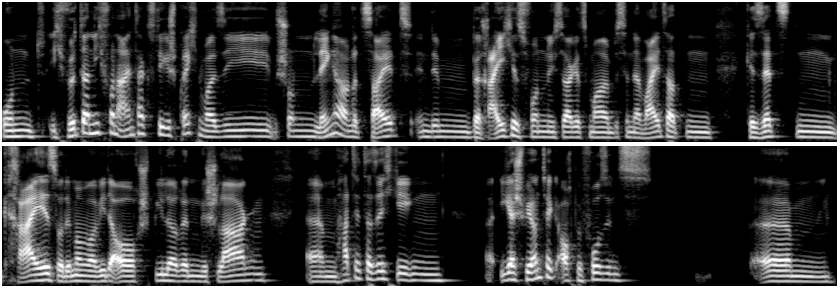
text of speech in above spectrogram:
Und ich würde da nicht von Eintagsfliege sprechen, weil sie schon längere Zeit in dem Bereich ist von, ich sage jetzt mal, ein bisschen erweiterten, gesetzten Kreis oder immer mal wieder auch Spielerinnen geschlagen. Ähm, hatte tatsächlich gegen äh, Iga Schwiontek, auch bevor sie ins. Ähm,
